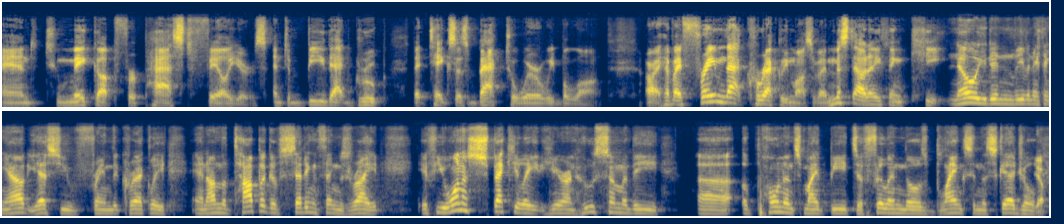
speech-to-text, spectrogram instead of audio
and to make up for past failures and to be that group that takes us back to where we belong. All right, have I framed that correctly, Moss? Have I missed out anything key? No, you didn't leave anything out. Yes, you framed it correctly. And on the topic of setting things right, if you want to speculate here on who some of the uh, opponents might be to fill in those blanks in the schedule, yep.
